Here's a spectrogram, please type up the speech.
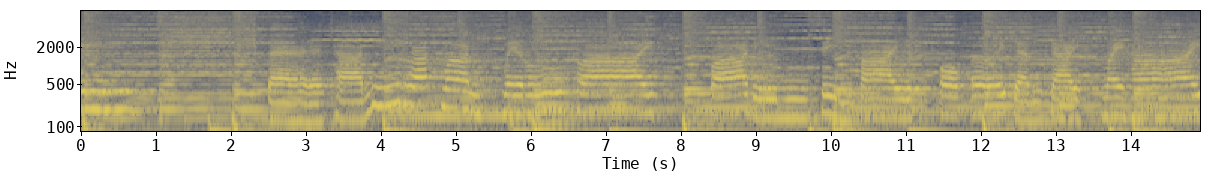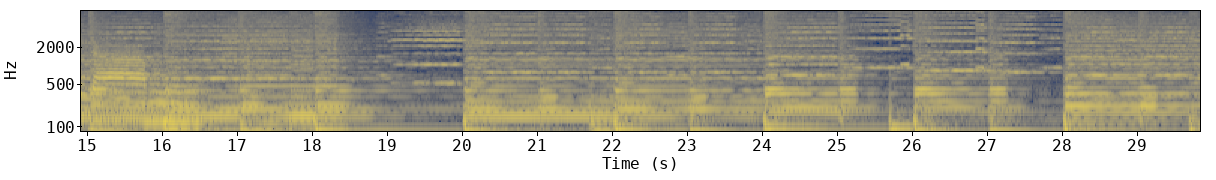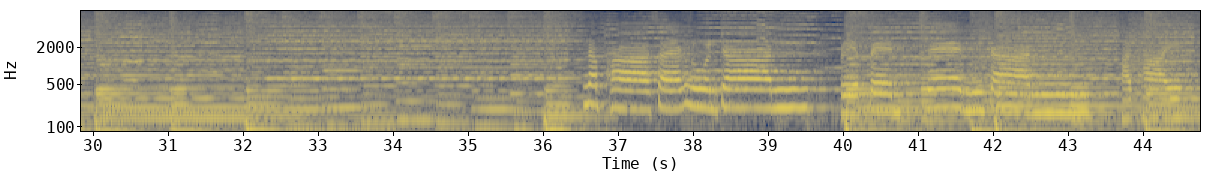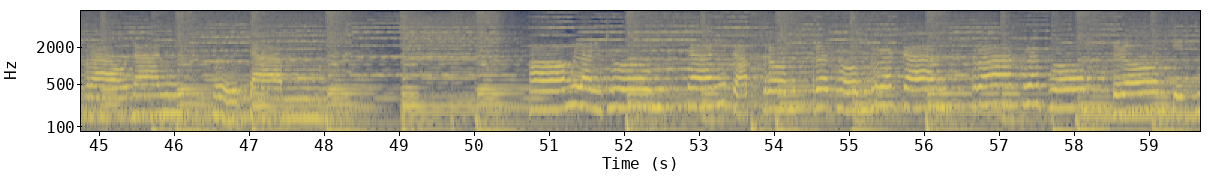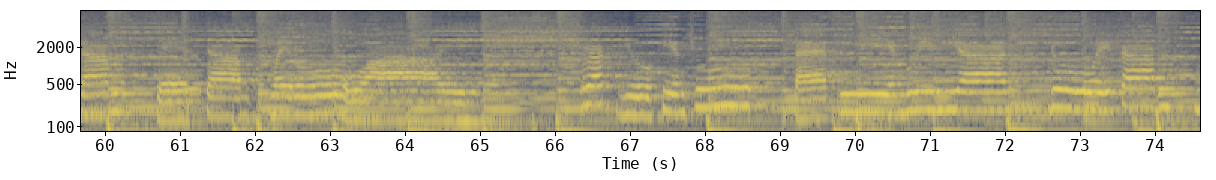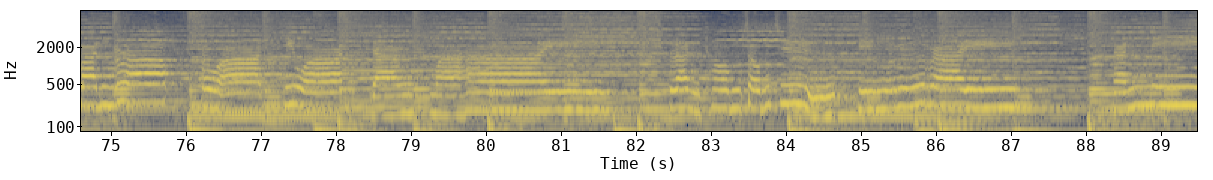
แต่ฉันรักมันไม่รู้คลายฟ้าดินสิ้นไปอกเอ๋ยแจ่มใจไม่หายใจ นภาแสงนวลจันทร์เปรียบเป็นเช่นกันผาไทยเรานั้นมืดดำหอมลันทม ฉันกับตรมระทมระกำรักระทมโลมจิตนำเจตจำไม่รู้ อยู่เพียงชู้แต่เพียงวิญญาณ ด้วยกรรมบันรับสวาดนิวาสดังมายลั่นทมสมชื่อจริงหรือไรฉันนี้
